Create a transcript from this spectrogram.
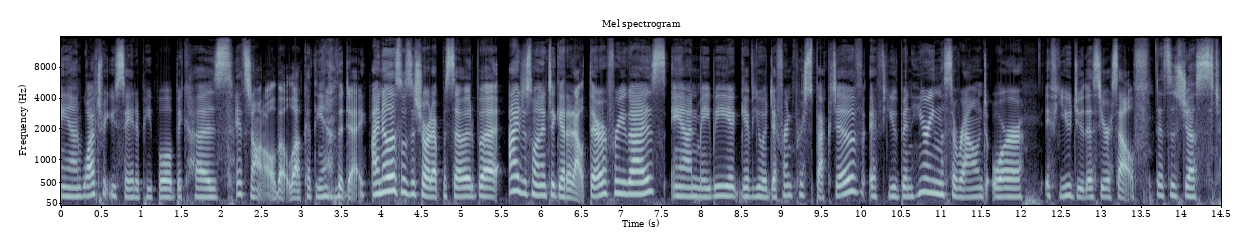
and watch what you say to people because it's not all about luck at the end of the day. I know this was a short episode, but I just wanted to get it out there for you guys and maybe give you a different perspective if you've been hearing this around or if you do this yourself. This is just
